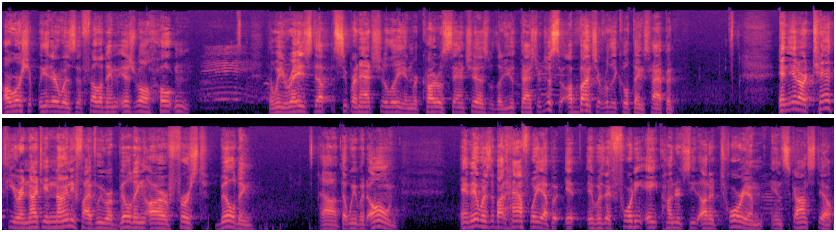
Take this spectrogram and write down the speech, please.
Our worship leader was a fellow named Israel Houghton that we raised up supernaturally, and Ricardo Sanchez was our youth pastor. Just a bunch of really cool things happened. And in our 10th year, in 1995, we were building our first building uh, that we would own. And it was about halfway up. It, it was a 4,800 seat auditorium in Scottsdale.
